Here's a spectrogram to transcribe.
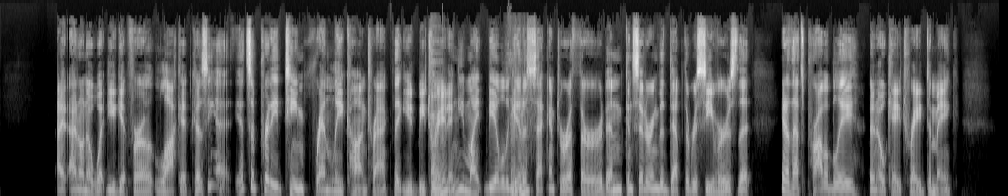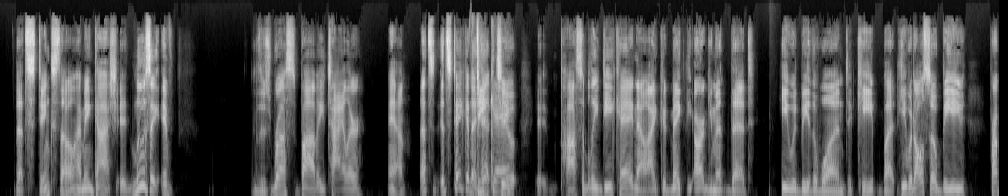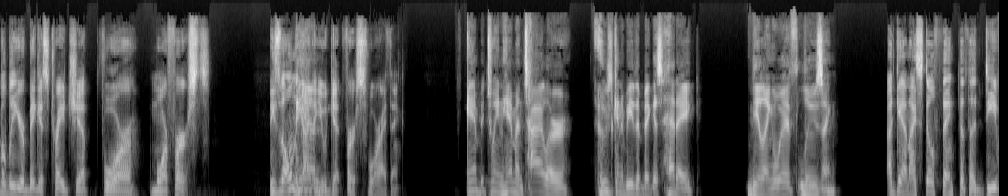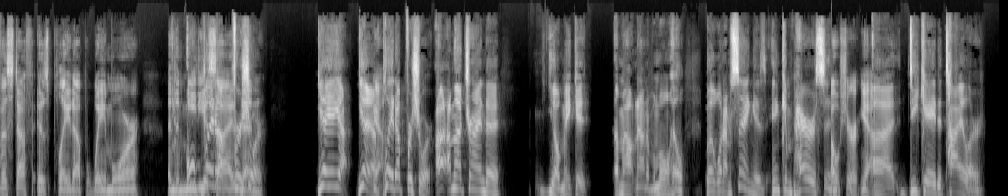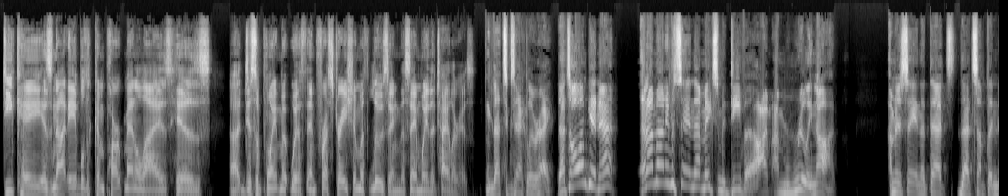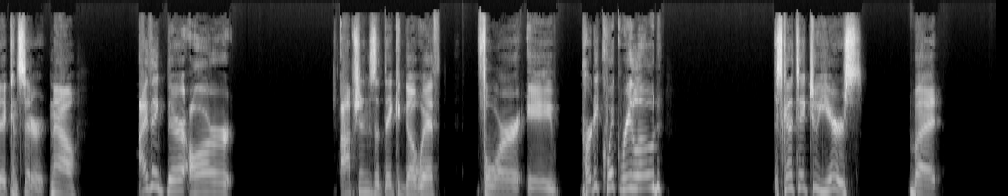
I, I don't know what you get for a Lockett because yeah, it's a pretty team friendly contract that you'd be trading. Mm-hmm. You might be able to get mm-hmm. a second or a third, and considering the depth of receivers, that you know that's probably an okay trade to make. That stinks though. I mean, gosh, it, losing if there's Russ, Bobby, Tyler, man, that's it's taken a DK? hit to eh, possibly DK. Now I could make the argument that he would be the one to keep, but he would also be probably your biggest trade chip for more firsts. He's the only and, guy that you would get firsts for, I think. And between him and Tyler, who's going to be the biggest headache dealing with losing? Again, I still think that the diva stuff is played up way more in the oh, media side. for than, sure. Yeah, yeah, yeah, yeah, yeah. Played up for sure. I, I'm not trying to, you know, make it a mountain out of a molehill. But what I'm saying is, in comparison, oh sure, yeah, uh, DK to Tyler, DK is not able to compartmentalize his uh, disappointment with and frustration with losing the same way that Tyler is. That's exactly right. That's all I'm getting at. And I'm not even saying that makes him a diva. I'm, I'm really not. I'm just saying that that's that's something to consider. Now, I think there are options that they could go with for a pretty quick reload. It's going to take two years, but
